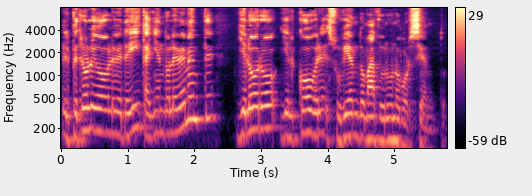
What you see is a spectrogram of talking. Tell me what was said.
El petróleo WTI cayendo levemente y el oro y el cobre subiendo más de un 1%.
